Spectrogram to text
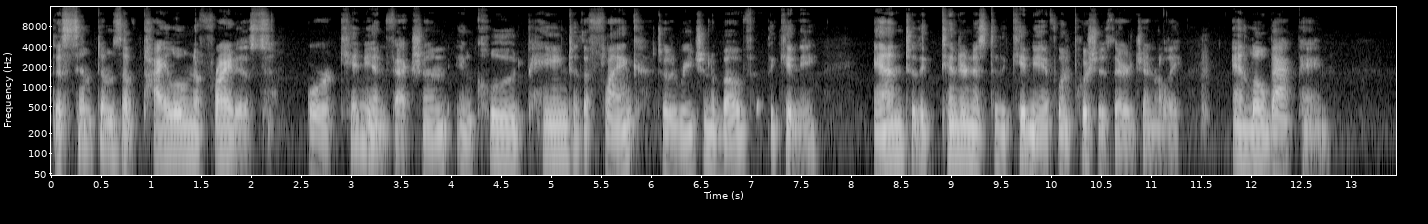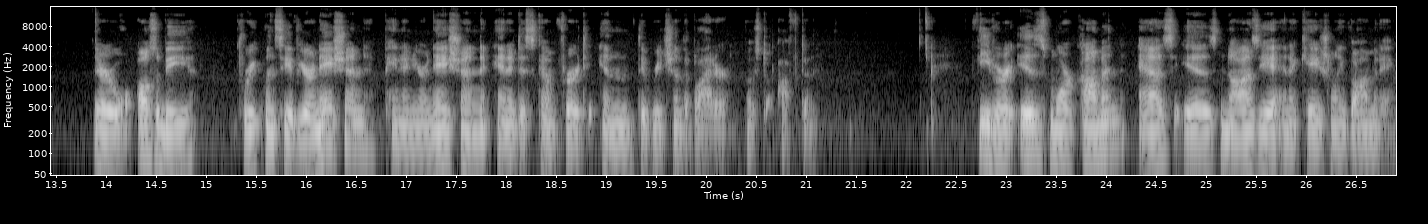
The symptoms of pyelonephritis or kidney infection include pain to the flank, to the region above the kidney, and to the tenderness to the kidney if one pushes there generally, and low back pain. There will also be frequency of urination, pain in urination, and a discomfort in the region of the bladder most often. Fever is more common, as is nausea and occasionally vomiting.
